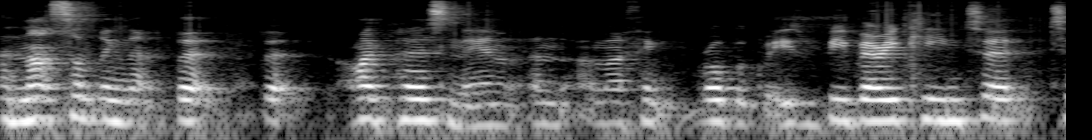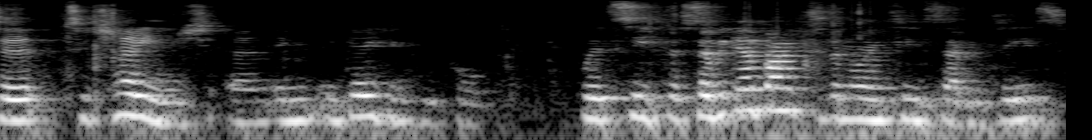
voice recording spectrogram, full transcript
and that's something that, that, that I personally, and, and, and I think Rob agrees, would be very keen to, to, to change and in, engaging people with CIFA. So we go back to the 1970s.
